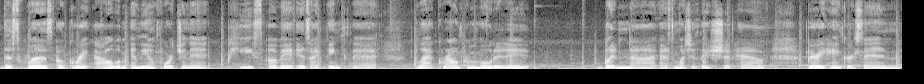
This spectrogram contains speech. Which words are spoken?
this was a great album. And the unfortunate piece of it is I think that Blackground promoted it, but not as much as they should have. Barry Hankerson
